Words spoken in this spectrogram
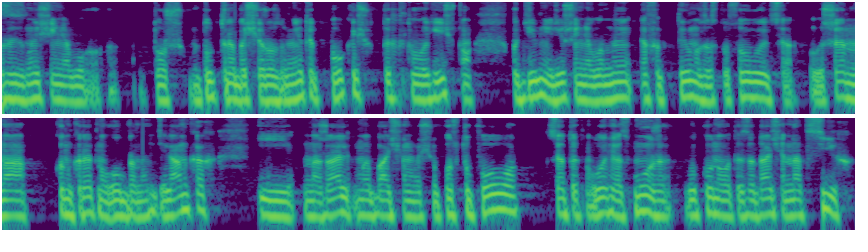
зі знищення ворога. Тож тут треба ще розуміти, поки що технологічно подібні рішення вони ефективно застосовуються лише на конкретно обраних ділянках, і на жаль, ми бачимо, що поступово ця технологія зможе виконувати задачі на всіх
